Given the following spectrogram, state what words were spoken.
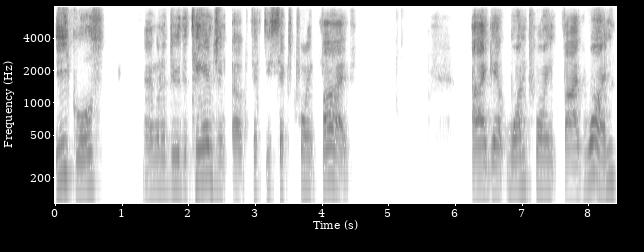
equals, I'm going to do the tangent of 56.5. I get 1.51,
